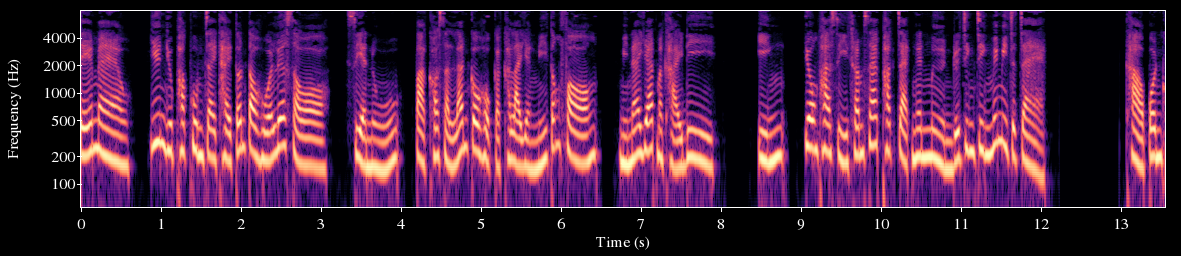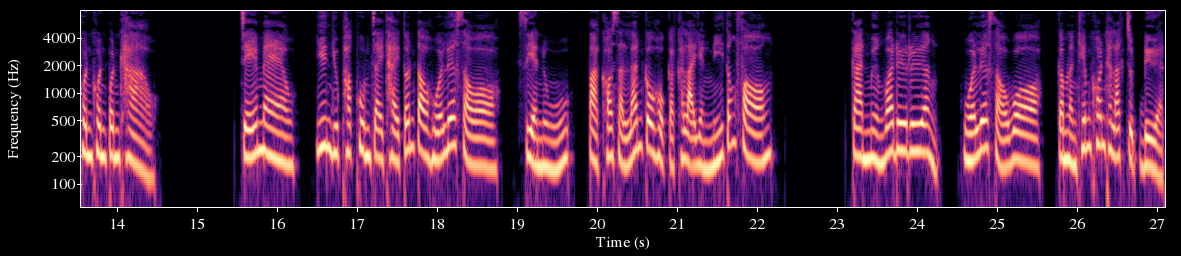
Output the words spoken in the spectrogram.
เจ๊แมว ยื่นยุบพักภูมิใจไทยต้นต่อหัวเลือกสวเสียหนู ปากคอสันลั่นโกหกกับขลาอย่างนี้ต้องฟ้อง มีหน้าญาติมาขายดี อิง โยงภาษีทรัมแทรกพักแจกเงินหมื่น หรือจริง ๆ ไม่มีจะแจก ข่าวปนคนคนปนข่าว เจ๊แมว ยื่นยุบพักภูมิใจไทยต้นต่อหัวเลือกสวเสียหนู ปากคอสันลั่นโกหกกับขลาอย่างนี้ต้องฟ้อง การเมืองว่าด้วยเรื่อง หัวเลือกสวกำลังเข้มข้นทะลักจุดเดือด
